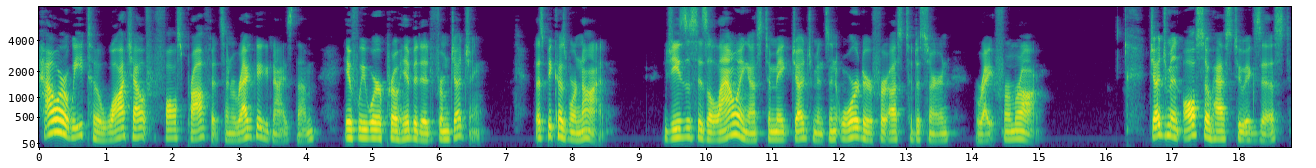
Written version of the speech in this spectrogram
How are we to watch out for false prophets and recognize them if we were prohibited from judging? That's because we're not. Jesus is allowing us to make judgments in order for us to discern right from wrong. Judgment also has to exist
